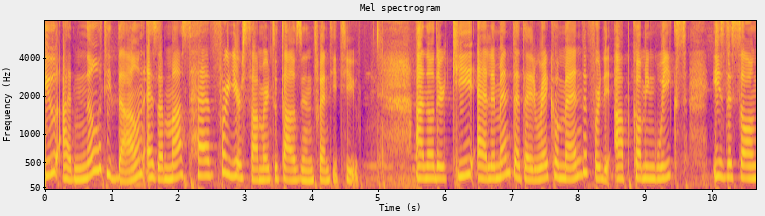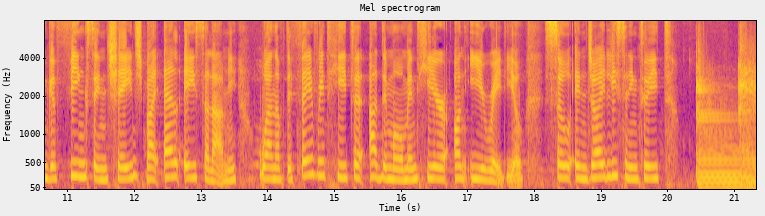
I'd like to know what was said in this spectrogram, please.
you, I'd note it down as a must have for your summer 2022. Another key element that I recommend for the upcoming weeks is the song Things Ain't Changed by L.A. Salami, one of the favorite hits at the moment here on E Radio. So enjoy listening to it.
